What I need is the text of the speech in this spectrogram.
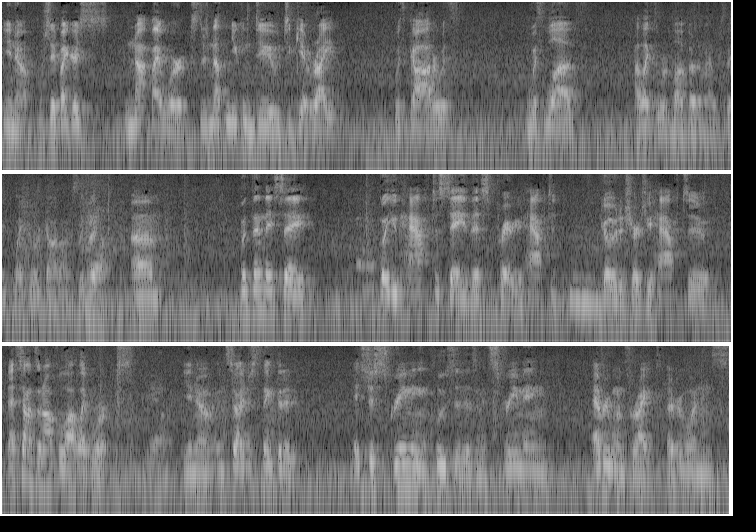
you know, we're saved by grace, not by works. There's nothing you can do to get right with God or with with love. I like the word love better than I like the word God, honestly. But, um, but then they say, but you have to say this prayer. You have to go to church. You have to. That sounds an awful lot like works, Yeah. you know. And so I just think that it, it's just screaming inclusivism. It's screaming everyone's right. Everyone's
